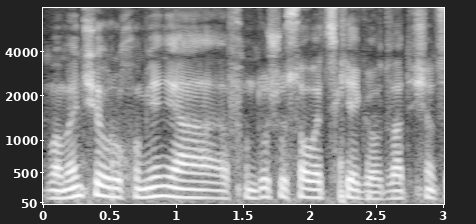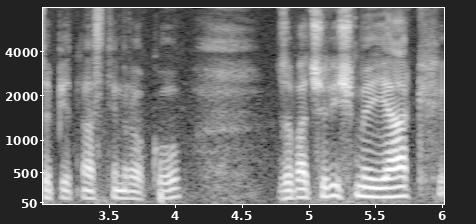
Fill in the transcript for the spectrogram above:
W momencie uruchomienia Funduszu Sołeckiego w 2015 roku zobaczyliśmy, jak e,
